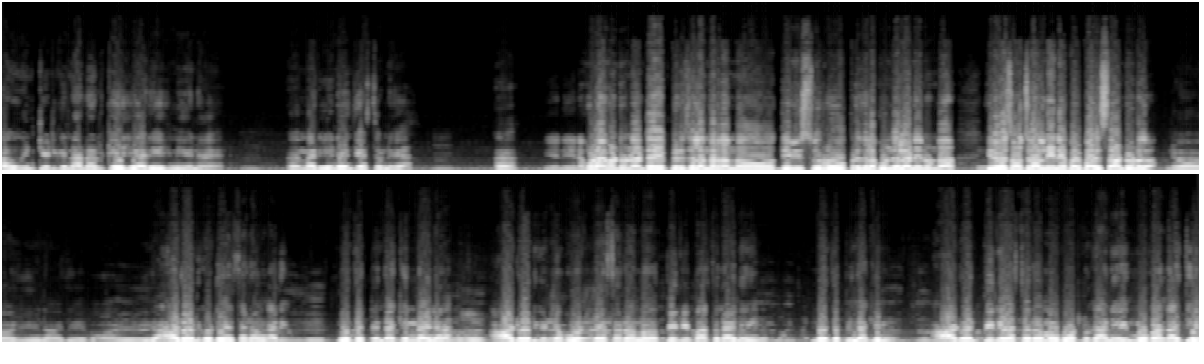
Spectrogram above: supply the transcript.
అవి ఇంటికి నల్లలు కేసీఆర్ వేసినాయనా ఆ, మరి ఈయనేం చేస్తుండయా ఈయన కూడా ఏమంటున్నా అంటే ప్రజలందరూ నన్ను దీవిస్తుర్రు ప్రజల గుండెలో నేనున్నా. ఇరవై సంవత్సరాలు నేనే పరిపాలిస్తా అంటుండగా. అదే ఇక ఆడోళ్ళు కూడా వేస్తారేమో కానీ నేను చెప్పిందా కింద ఆయన? ఆడోళ్ళు గిట్ట ఓట్లు వేస్తారేమో పిరి బస్సులు అని? నేను చెప్పిందా కిను ఆడోళ్ళు పిరి వేస్తారేమో ఓట్లు కానీ మొగోళ్ళు అయితే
